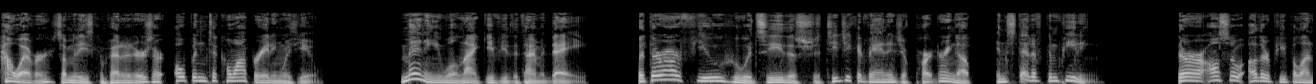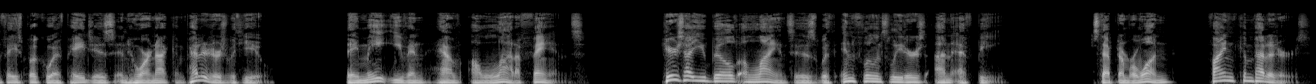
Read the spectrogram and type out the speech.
However, some of these competitors are open to cooperating with you. Many will not give you the time of day, but there are few who would see the strategic advantage of partnering up instead of competing. There are also other people on Facebook who have pages and who are not competitors with you. They may even have a lot of fans. Here's how you build alliances with influence leaders on FB. Step number one, find competitors.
